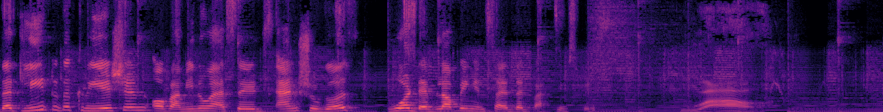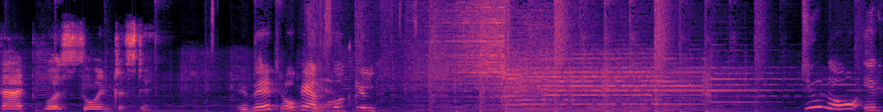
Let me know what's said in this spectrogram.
that lead to the creation of amino acids and sugars were developing inside that vacuum space. Wow. That was so interesting. Is it? Okay, I'm so thrilled. Do you know if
